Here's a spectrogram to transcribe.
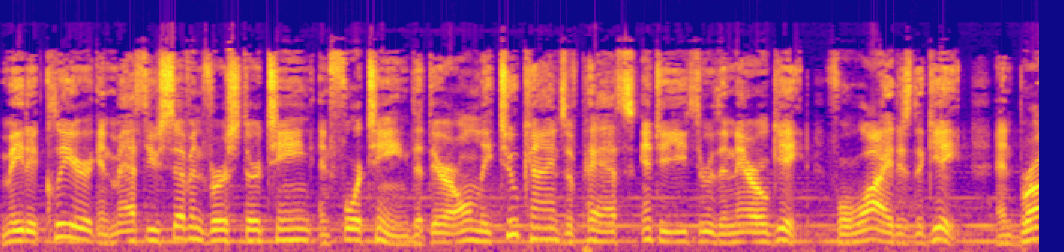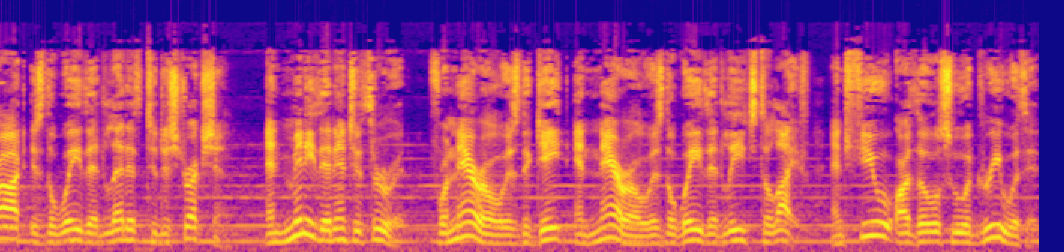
made it clear in Matthew 7 verse 13 and 14 that there are only two kinds of paths enter ye through the narrow gate, for wide is the gate, and broad is the way that leadeth to destruction and many that enter through it. For narrow is the gate and narrow is the way that leads to life, and few are those who agree with it.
